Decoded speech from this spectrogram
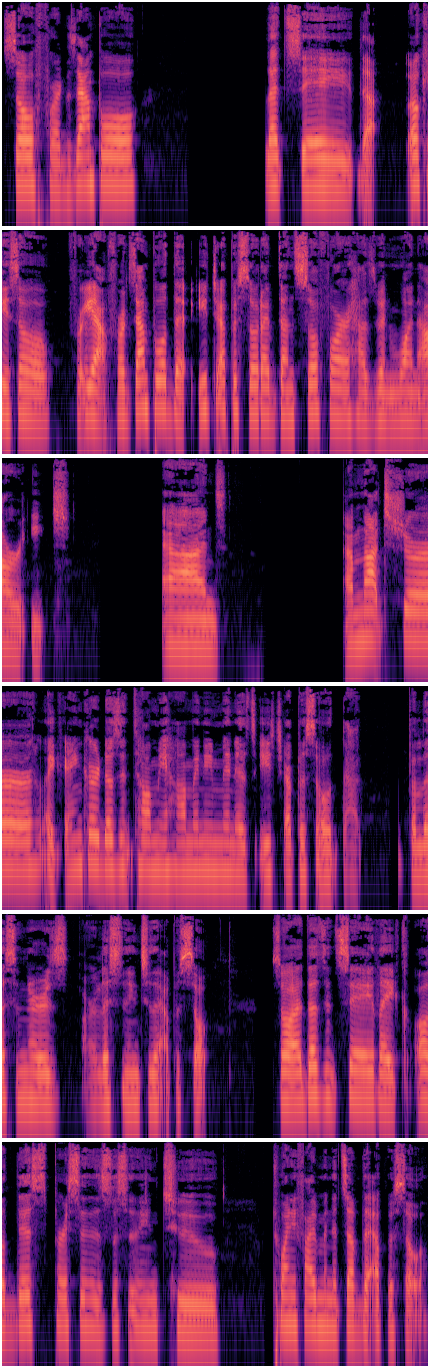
So, for example, let's say that, okay, so for, yeah, for example, that each episode I've done so far has been one hour each. And I'm not sure, like Anchor doesn't tell me how many minutes each episode that the listeners are listening to the episode. So it doesn't say like, oh, this person is listening to 25 minutes of the episode.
